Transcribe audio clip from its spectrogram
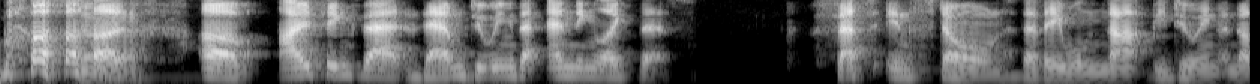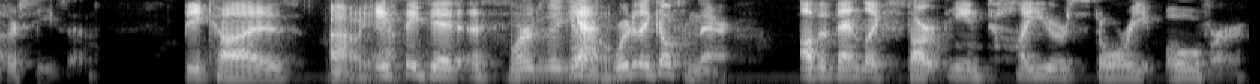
But oh, yeah. um, I think that them doing the ending like this sets in stone that they will not be doing another season. Because oh, yeah. if they did a where do they go? Yeah, where do they go from there? Other than like start the entire story over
